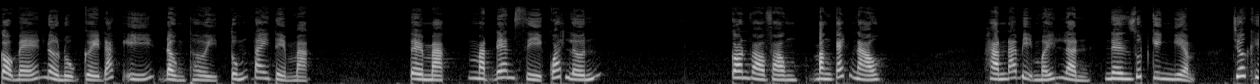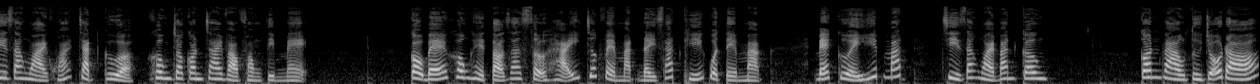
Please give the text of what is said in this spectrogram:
Cậu bé nở nụ cười đắc ý, đồng thời túm tay tề mặc. Tề mặc, mặt đen xì quát lớn. Con vào phòng bằng cách nào? Hắn đã bị mấy lần nên rút kinh nghiệm trước khi ra ngoài khóa chặt cửa không cho con trai vào phòng tìm mẹ. Cậu bé không hề tỏ ra sợ hãi trước vẻ mặt đầy sát khí của tề mặc. Bé cười híp mắt, chỉ ra ngoài ban công. Con vào từ chỗ đó.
